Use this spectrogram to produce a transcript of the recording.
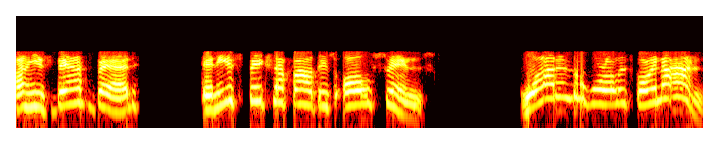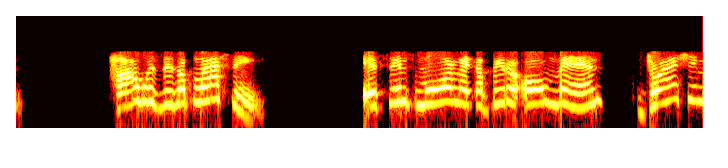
on his deathbed, and he speaks about his old sins. What in the world is going on? How is this a blessing? It seems more like a bitter old man drashing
